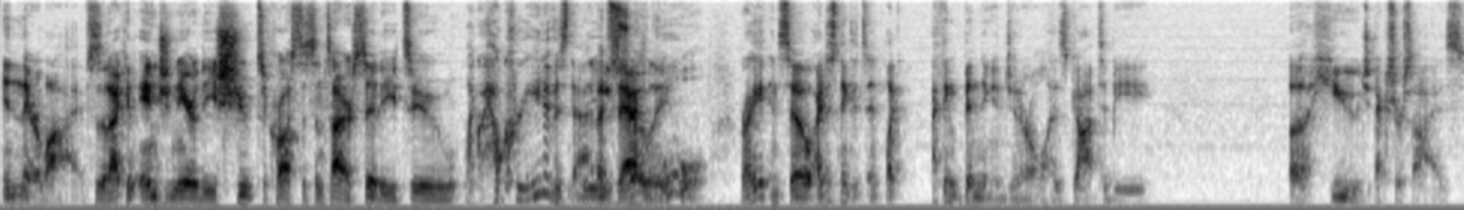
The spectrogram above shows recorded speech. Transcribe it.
in their lives So that I can engineer these shoots across this entire city to. like how creative is that that's Exactly. so cool right and so i just think it's in, like i think bending in general has got to be a huge exercise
